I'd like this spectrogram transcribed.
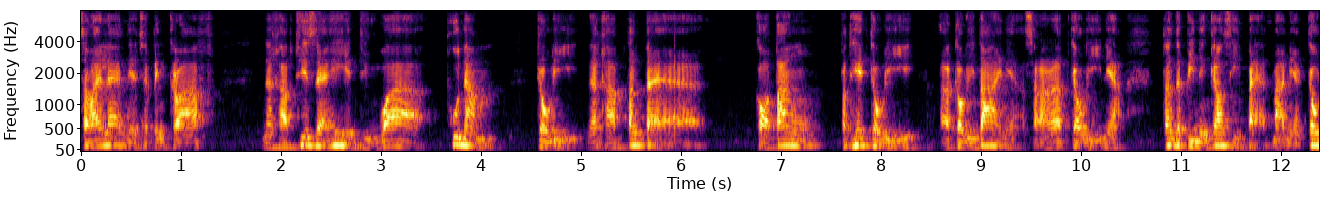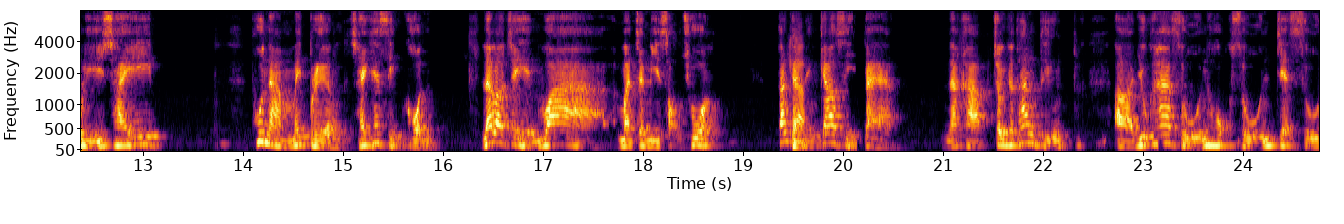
สไลด์แรกเนี่ยจะเป็นกราฟนะครับที่แสดงให้เห็นถึงว่าผู้นำเกาหลีนะครับ ตั้งแต่ก่อตั้งประเทศเกาหลีเอ่อเกาหลีใต้เนี่ยสหรัฐเกาหลีเนี่ยตั้งแต่ปี 1948 มาเนี่ยเกาหลีใช้ผู้นำไม่เปลืองใช้แค่ 10 คน แล้วเราจะเห็นว่ามันจะมี 2 ช่วง ตั้งคแต่รับ1948 นะครับจนกระทั่งถึงเอ่อยุค 50 60 70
